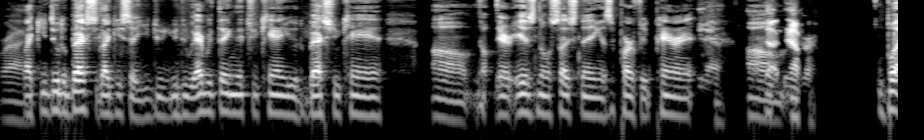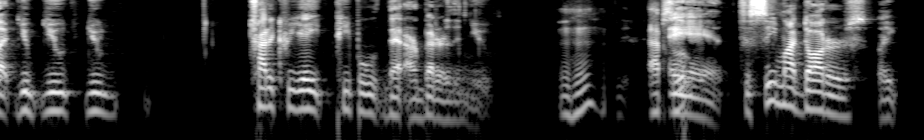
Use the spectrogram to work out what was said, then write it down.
right. Like you do the best, like you say, you do you do everything that you can. You do the best you can. Um, no, there is no such thing as a perfect parent. Yeah. Um, never. but you you you try to create people that are better than you. Mm-hmm. Absolutely. And to see my daughters like,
